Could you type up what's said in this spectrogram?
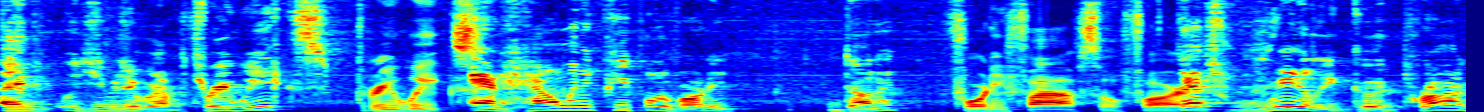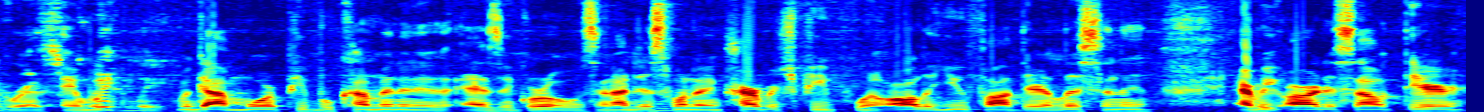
And you've been doing it three weeks? Three weeks, And how many people have already done it? 45 so far. That's really good progress and we, quickly. we got more people coming in as it grows. And I just want to encourage people and all the youth out there listening, every artist out there,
